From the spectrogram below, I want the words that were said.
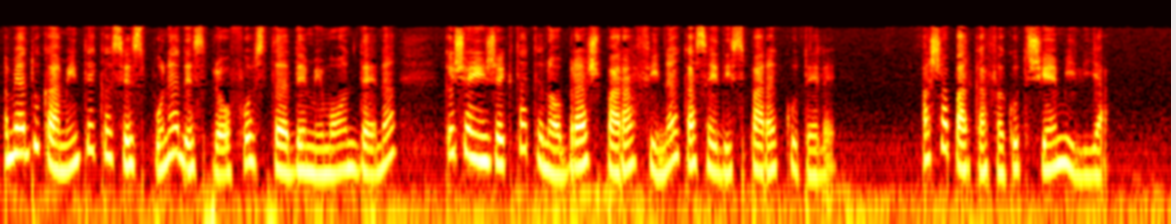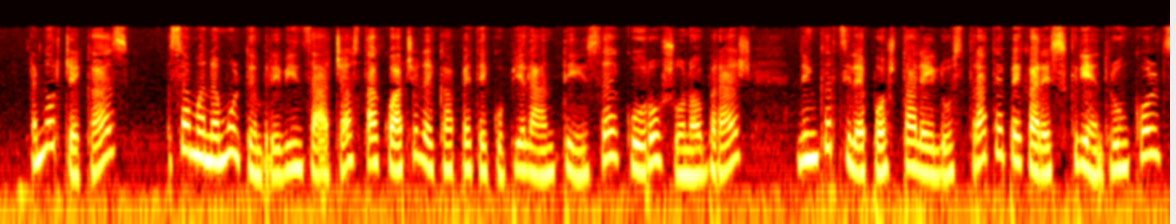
Îmi aduc aminte că se spunea despre o fostă demimondenă că și-a injectat în obraj parafină ca să-i dispară cutele. Așa parcă a făcut și Emilia. În orice caz, seamănă mult în privința aceasta cu acele capete cu pielea întinsă, cu roșu în obraj, din cărțile poștale ilustrate pe care scrie într-un colț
